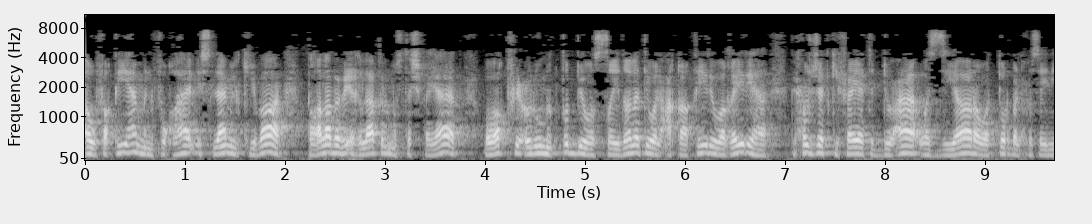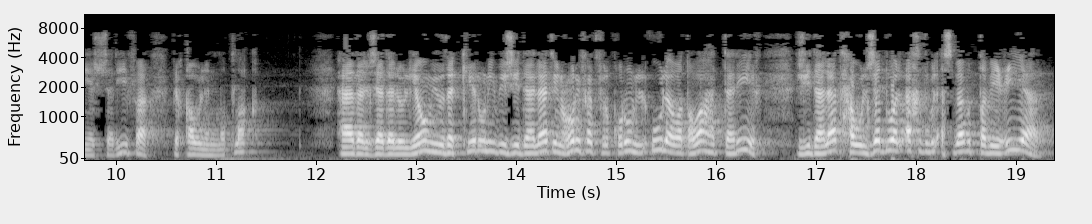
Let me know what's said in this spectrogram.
أو فقيها من فقهاء الإسلام الكبار طالب بإغلاق المستشفيات ووقف علوم الطب والصيدلة والعقاقير وغيرها بحجة كفاية الدعاء والزيارة والتربة الحسينية الشريفة بقول مطلق؟ هذا الجدل اليوم يذكرني بجدالات عرفت في القرون الأولى وطواها التاريخ جدالات حول جدوى الأخذ بالأسباب الطبيعية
